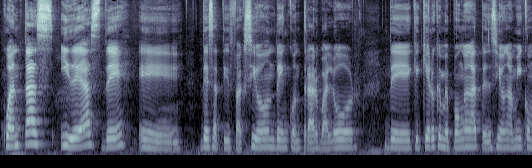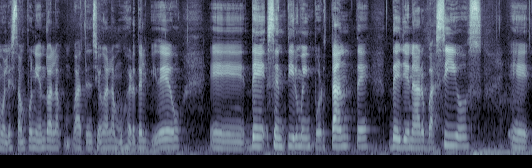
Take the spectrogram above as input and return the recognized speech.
¿cuántas ideas de... Eh, de satisfacción, de encontrar valor, de que quiero que me pongan atención a mí como le están poniendo atención a la mujer del video, eh, de sentirme importante, de llenar vacíos. Eh,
